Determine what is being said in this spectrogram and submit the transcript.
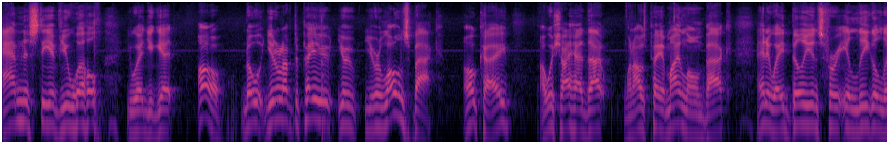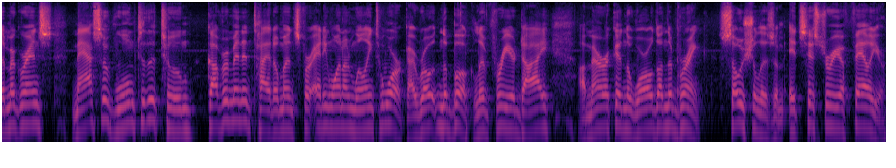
amnesty, if you will, where you get, oh, no, you don't have to pay your, your loans back. Okay. I wish I had that when I was paying my loan back. Anyway, billions for illegal immigrants, massive womb to the tomb, government entitlements for anyone unwilling to work. I wrote in the book, Live Free or Die America and the World on the Brink. Socialism, its history of failure.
